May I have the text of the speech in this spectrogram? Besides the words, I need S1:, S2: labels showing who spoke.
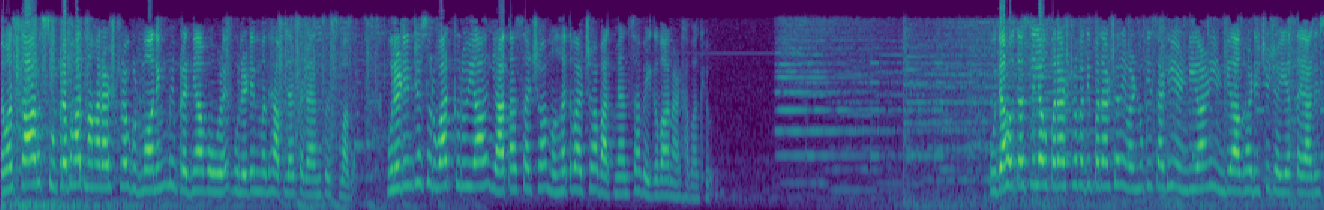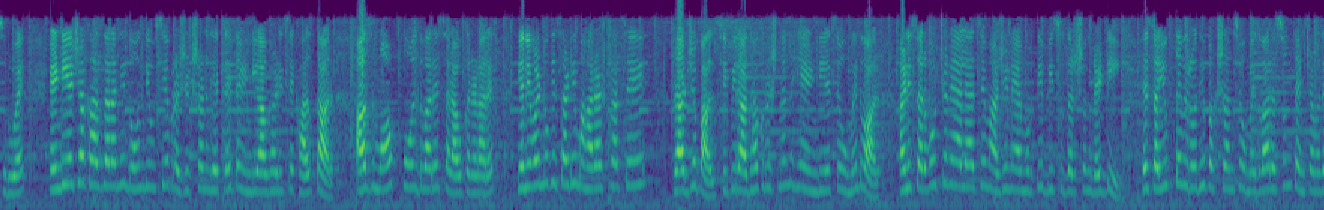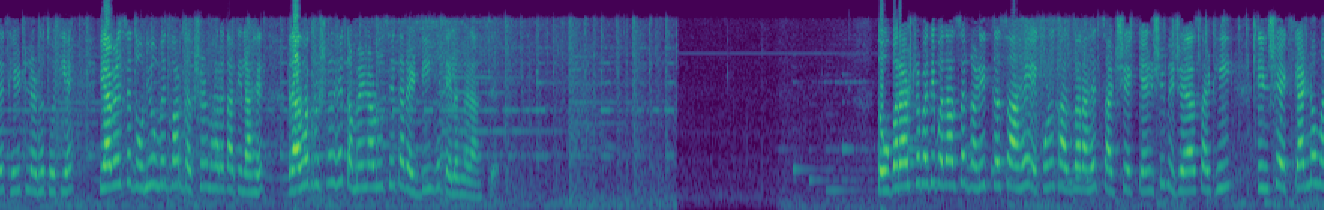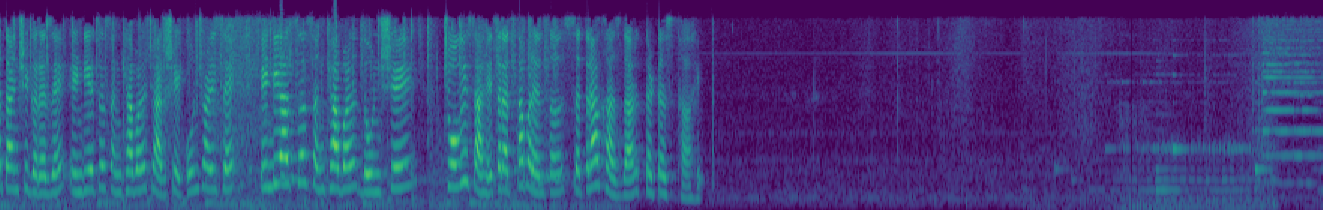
S1: नमस्कार सुप्रभात Maharashtra. Good morning मी प्रज्ञा पोवळे बुलेटिनमध्ये आपल्या सगळ्यांचं स्वागत. बुलेटिनची सुरुवात करूया या तासाच्या महत्त्वाच्या बातम्यांचा वेगवान आढावा घेऊन. उद्या होत असलेल्या उपराष्ट्रपती पदाच्या निवडणुकीसाठी एनडीए आणि इंडिया आघाडीची जय्यत तयारी सुरू आहे. एनडीएच्या खासदारांनी दोन दिवसीय प्रशिक्षण घेतले. तर इंडिया आघाडीचे खासदार आज मॉक पोलद्वारे सराव करणार आहेत. या निवडणुकीसाठी महाराष्ट्राचे राज्यपाल सी पी राधाकृष्णन हे एनडीएचे उमेदवार आणि सर्वोच्च न्यायालयाचे माजी न्यायमूर्ती बी सुदर्शन रेड्डी हे संयुक्त विरोधी पक्षांचे उमेदवार असून त्यांच्यामध्ये थेट लढत होतीये. यावेळेचे दोन्ही उमेदवार दक्षिण भारतातील आहेत. राधाकृष्णन हे तमिळनाडूचे तर रेड्डी हे तेलंगणाचे आहेत. तर उपराष्ट्रपती पदाचं गणित कसं आहे? एकूण खासदार आहेत सातशे एक्क्याऐंशी. विजयासाठी तीनशे एक्क्याण्णव मतांची गरज आहे. एनडीएचं संख्याबळ चारशे एकोणचाळीस आहे. इंडियाचं संख्याबळ दोनशे चोवीस आहे. तर आतापर्यंत सतरा खासदार तटस्थ आहेत.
